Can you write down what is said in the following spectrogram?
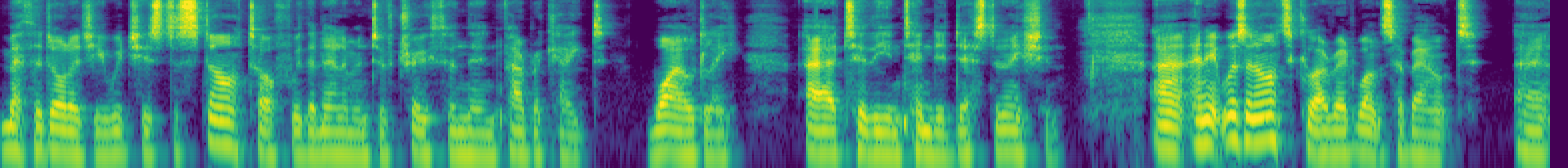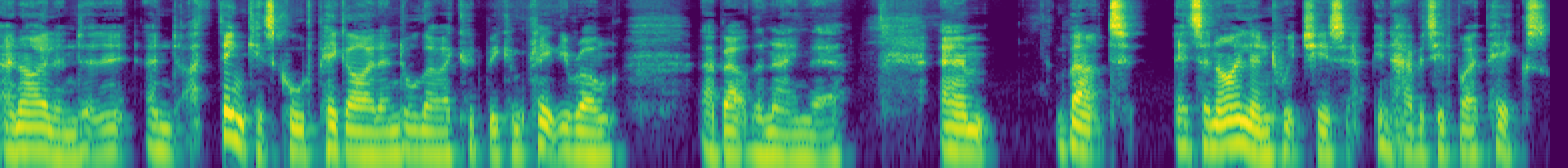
methodology, which is to start off with an element of truth and then fabricate wildly uh, to the intended destination. Uh, and it was an article I read once about uh, an island, and, it, and, I think it's called Pig Island, although I could be completely wrong about the name there. Um, but it's an island which is inhabited by pigs.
